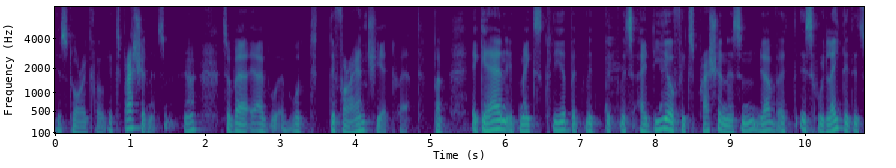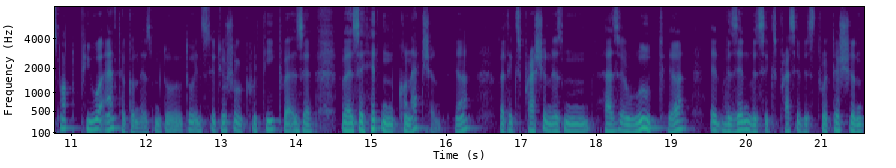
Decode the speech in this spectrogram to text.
historical expressionism. Yeah? So I would differentiate that. But again, it makes clear that this idea of expressionism, yeah, is related. It's not pure antagonism to, to institutional critique. There is a there is a hidden connection. Yeah, that expressionism has a root. Yeah, it, within this expressivist tradition,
